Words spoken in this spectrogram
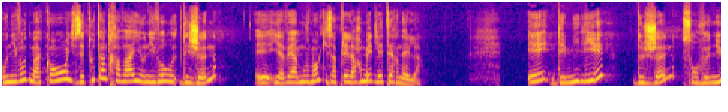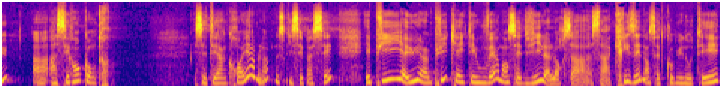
au niveau de Macon, il faisait tout un travail au niveau des jeunes, et il y avait un mouvement qui s'appelait l'armée de l'Éternel. Et des milliers de jeunes sont venus à ces rencontres. C'était incroyable hein, de ce qui s'est passé. Et puis, il y a eu un puits qui a été ouvert dans cette ville. Alors, ça, a crisé dans cette communauté.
